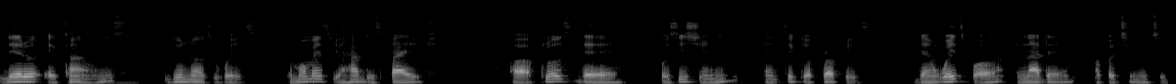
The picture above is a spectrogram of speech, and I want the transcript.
little accounts, do not wait. The moment you have the spike, uh, close the position and take your profit. Then wait for another opportunity.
